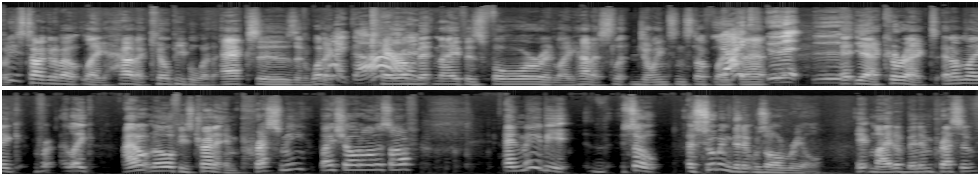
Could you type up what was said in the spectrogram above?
But he's talking about like how to kill people with axes and what Oh a God. karambit knife is for and like how to slit joints and stuff like that. Yikes. Ugh, ugh. Eh, Yeah, correct. And I'm like, for, like, I don't know if he's trying to impress me by showing all this off, and maybe so. Assuming that it was all real, it might have been impressive,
